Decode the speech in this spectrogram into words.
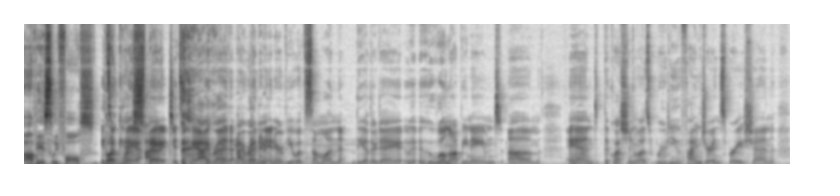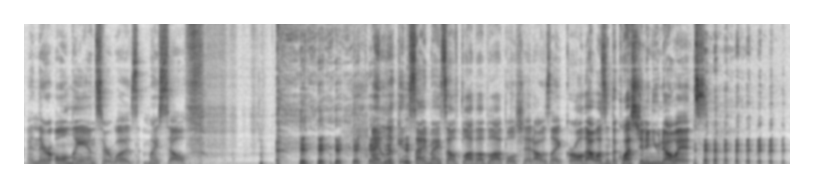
Obviously false, It's okay. I it's okay. I read I read an interview with someone the other day who will not be named. Um, and the question was, "Where do you find your inspiration?" And their only answer was, "Myself." I look inside myself, blah blah blah bullshit. I was like, "Girl, that wasn't the question, and you know it."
